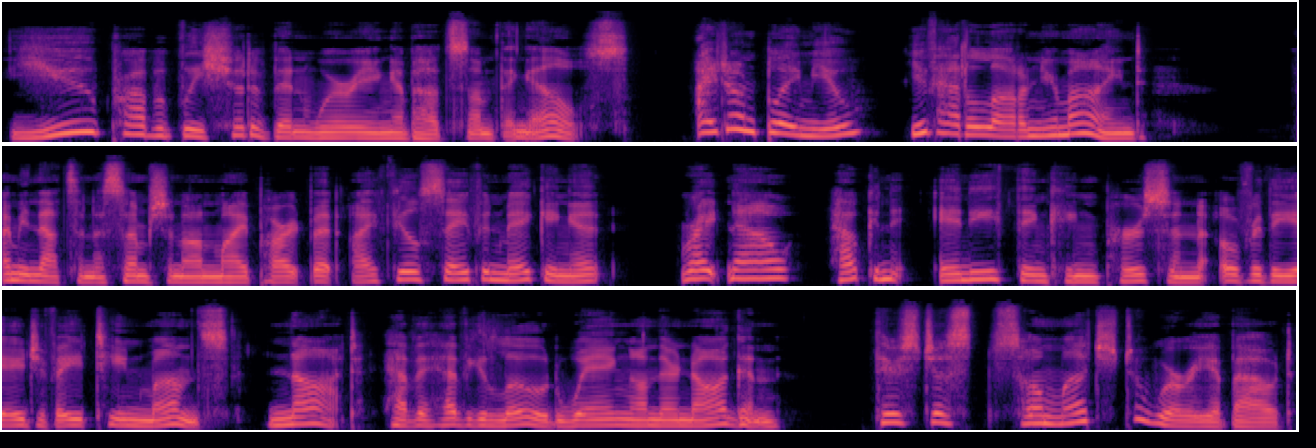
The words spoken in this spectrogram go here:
you probably should have been worrying about something else. I don't blame you. You've had a lot on your mind. I mean, that's an assumption on my part, but I feel safe in making it. Right now, how can any thinking person over the age of 18 months not have a heavy load weighing on their noggin? There's just so much to worry about.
